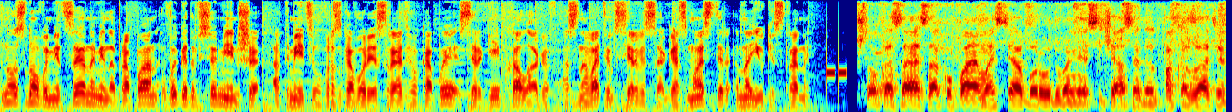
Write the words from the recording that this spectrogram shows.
Но с новыми ценами на пропан выгода все меньше, отметил в разговоре с Радио КП Сергей Пхалагов, основатель сервиса «Газмастер» на юге страны. Что касается окупаемости оборудования, сейчас этот показатель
